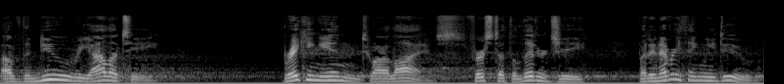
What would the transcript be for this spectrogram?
of the new reality breaking into our lives, first at the liturgy, but in everything we do,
